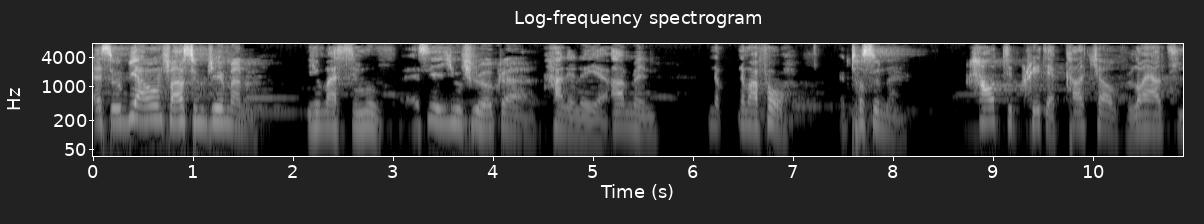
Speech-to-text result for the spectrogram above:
ɛsɛ obi a ɔmfa asomdwe ma no you must move. ɛsɛ yɛyi wo firi Hallelujah. amen Number four, how to create a culture of loyalty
